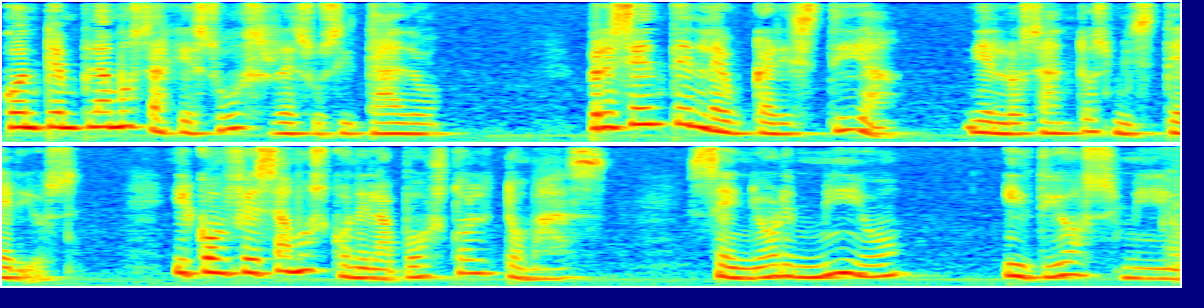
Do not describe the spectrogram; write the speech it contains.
contemplamos a Jesús resucitado, presente en la Eucaristía y en los santos misterios, y confesamos con el apóstol Tomás, Señor mío y Dios mío.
